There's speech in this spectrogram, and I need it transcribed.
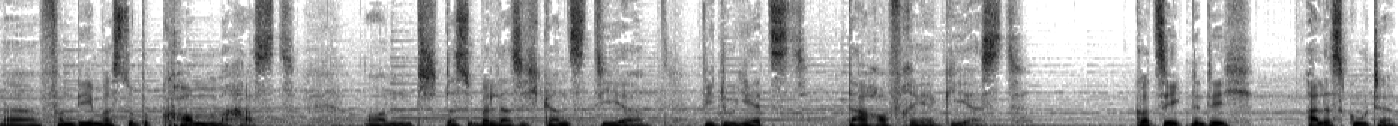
äh, von dem, was du bekommen hast. Und das überlasse ich ganz dir, wie du jetzt darauf reagierst. Gott segne dich, alles Gute,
